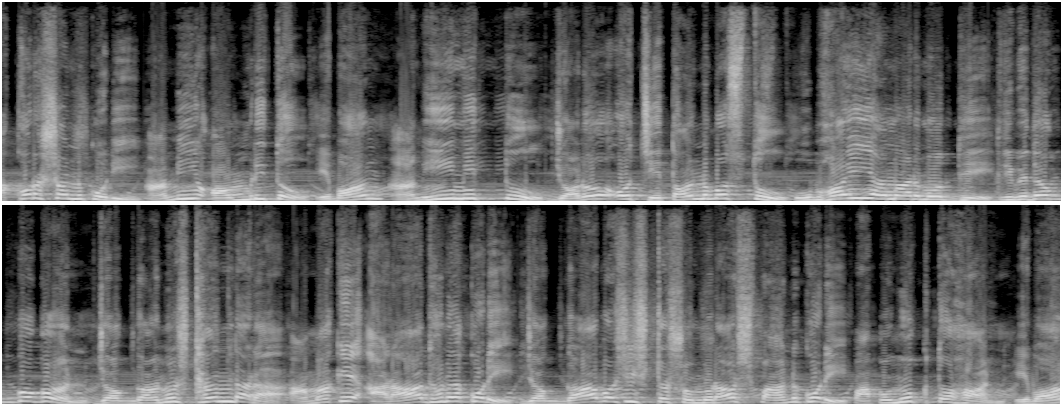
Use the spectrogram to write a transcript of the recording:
আকর্ষণ করি। আমি অমৃত এবং আমি মৃত্যু, জড় ও চেতন বস্তু, উভয়ই আমার মধ্যে। ত্রিবেদজ্ঞগণ যজ্ঞানুষ্ঠান দ্বারা আমাকে আরাধনা করে, যজ্ঞাবশিষ্ট সমরস পান করে পাপমুক্ত হন এবং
